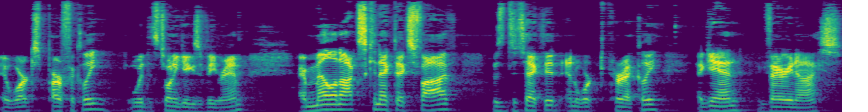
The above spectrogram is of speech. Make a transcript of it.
It works perfectly with its 20 gigs of VRAM. Our Mellanox Connect X5 was detected and worked correctly. Again, very nice.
